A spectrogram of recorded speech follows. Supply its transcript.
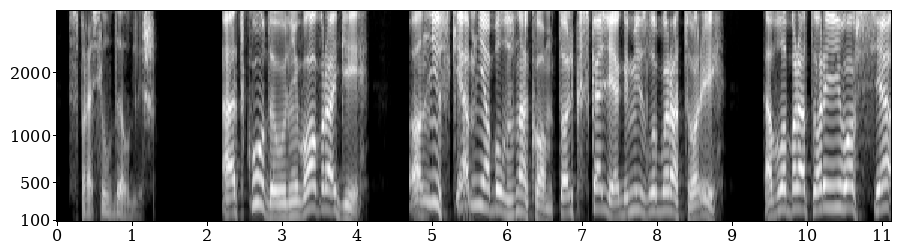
— спросил Делглиш. «Откуда у него враги? Он ни с кем не был знаком, только с коллегами из лаборатории. А в лаборатории его все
